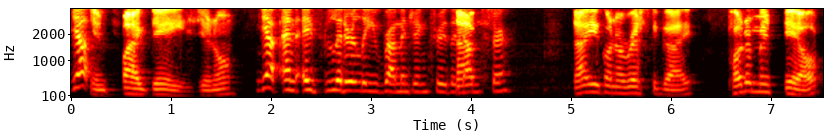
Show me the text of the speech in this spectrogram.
Yep. in five days, you know. Yep, and it's literally rummaging through the Now- dumpster. Now you're going to arrest the guy, put him in jail,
